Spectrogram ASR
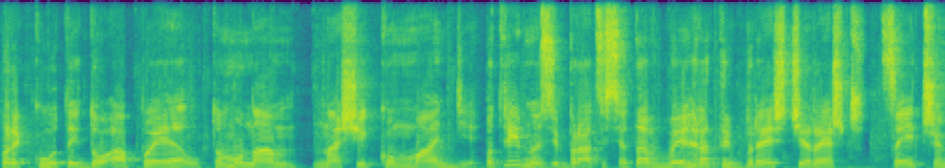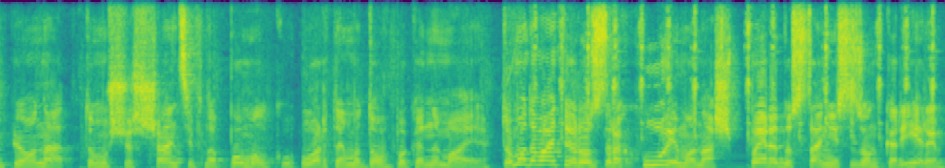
прикутий до АПЛ. Тому нам, нашій команді, потрібно зібратися та виграти, врешті-решт, цей чемпіонат, тому що шансів на помилку у Артема Довбика немає. Тому давайте розрахуємо наш передостанній сезон кар'єри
